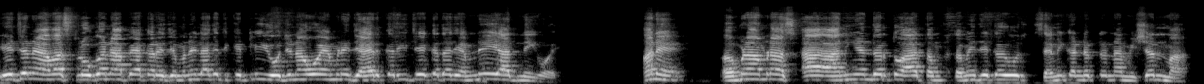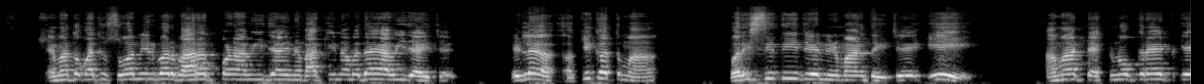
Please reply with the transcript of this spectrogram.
એ છે ને આવા સ્લોગન આપ્યા કરે છે. મને લાગે છે કેટલી યોજનાઓ એમણે જાહેર કરી છે કદાચ એમને યાદ નહીં હોય. અને હમણાં હમણાં આની અંદર તો આ તમે જે કહ્યું સેમિકન્ડક્ટરના મિશનમાં એમાં તો પાછું સ્વનિર્ભર ભારત પણ આવી જાય ને બાકીના બધા આવી જાય છે. એટલે હકીકતમાં પરિસ્થિતિ જે નિર્માણ થઈ છે એ આમાં ટેકનોક્રેટ કે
